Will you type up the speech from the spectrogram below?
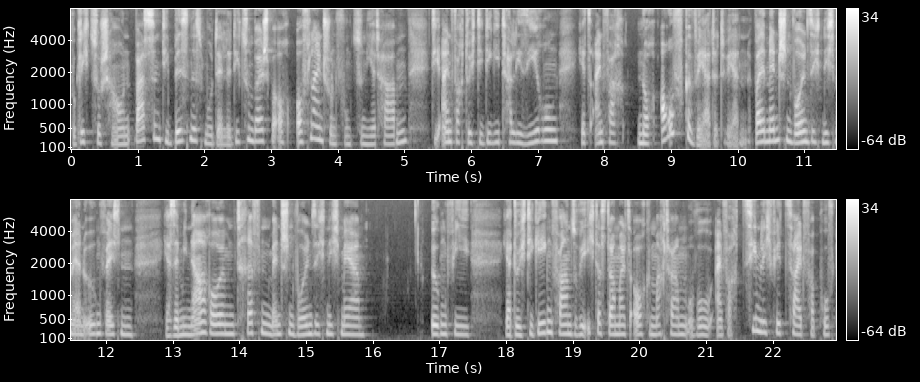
wirklich zu schauen, was sind die Businessmodelle, die zum Beispiel auch offline schon funktioniert haben, die einfach durch die Digitalisierung jetzt einfach noch aufgewertet werden, weil Menschen wollen sich nicht mehr in irgendwelchen ja, Seminarräumen treffen, Menschen wollen sich nicht mehr irgendwie ja durch die Gegend fahren, so wie ich das damals auch gemacht habe, wo einfach ziemlich viel Zeit verpufft,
